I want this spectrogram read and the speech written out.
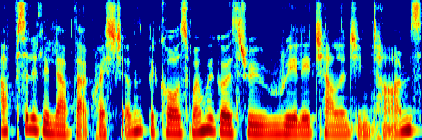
absolutely love that question because when we go through really challenging times,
